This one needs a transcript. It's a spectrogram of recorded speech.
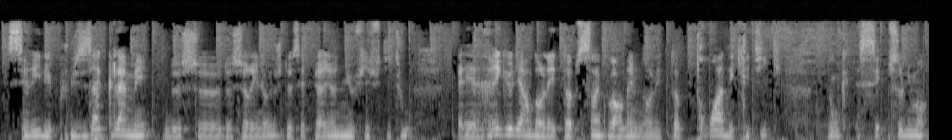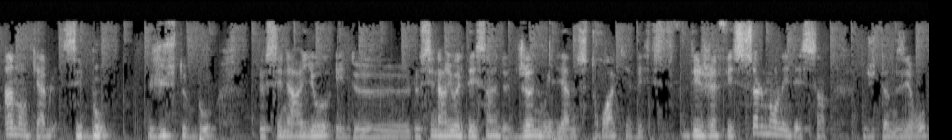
séries les plus acclamées de ce, de ce relaunch, de cette période New 52. Elle est régulière dans les top 5, voire même dans les top 3 des critiques. Donc c'est absolument immanquable, c'est beau, juste beau. Le scénario est de le scénario et le dessin est de John Williams 3 qui avait déjà fait seulement les dessins du tome 0.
